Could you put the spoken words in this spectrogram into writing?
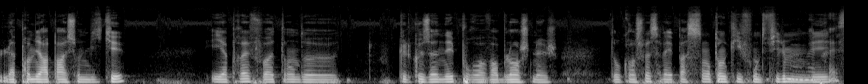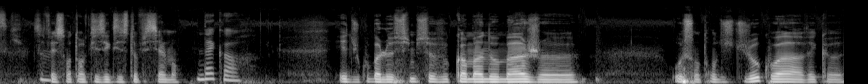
la première apparition de Mickey. Et après, il faut attendre euh, quelques années pour avoir Blanche-Neige. Donc en soi, ça fait pas 100 ans qu'ils font de films, Mais mais presque. ça fait 100 ans qu'ils existent officiellement. D'accord. Et du coup, bah, le film se veut comme un hommage euh, 100 ans du studio, quoi, avec euh,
